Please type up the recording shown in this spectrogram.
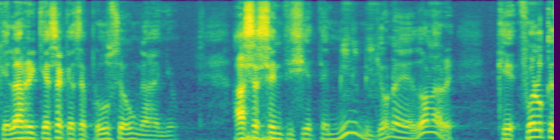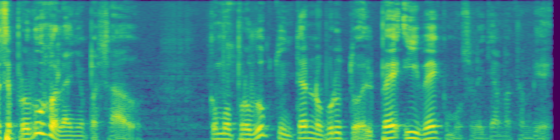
que es la riqueza que se produce un año, a 67 mil millones de dólares, que fue lo que se produjo el año pasado como Producto Interno Bruto, el PIB como se le llama también,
